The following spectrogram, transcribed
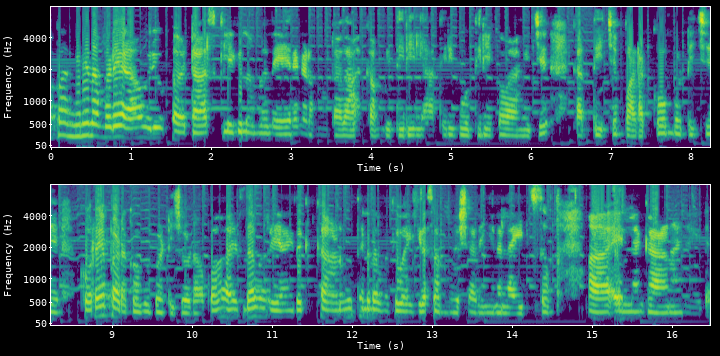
അപ്പൊ അങ്ങനെ നമ്മുടെ ആ ഒരു ടാസ്കിലേക്ക് നമ്മൾ നേരെ കിടന്നു അത് ആ കമ്പിത്തിരി ലാത്തിരി പൂത്തിരിയൊക്കെ വാങ്ങിച്ച് കത്തിച്ച് പടക്കവും പൊട്ടിച്ച് കുറേ പടക്കമൊക്കെ പൊട്ടിച്ചു. കേട്ടോ അപ്പോൾ എന്താ പറയാ ഇതൊക്കെ കാണുമ്പോൾ തന്നെ നമുക്ക് ഭയങ്കര സന്തോഷമാണ് ഇങ്ങനെ ലൈറ്റ്സും എല്ലാം കാണാനായിട്ട്.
